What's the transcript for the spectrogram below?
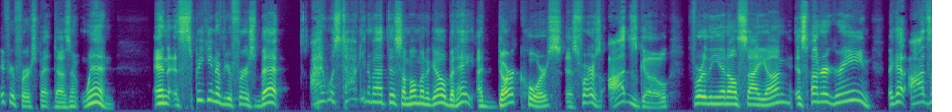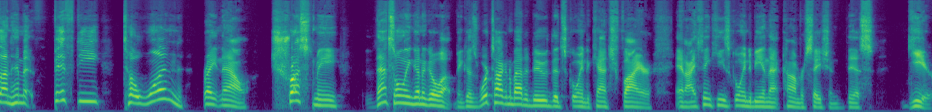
if your first bet doesn't win. And speaking of your first bet, I was talking about this a moment ago, but hey, a dark horse as far as odds go for the NL Cy Young is Hunter Greene. They got odds on him at 50 to 1 right now. Trust me, that's only going to go up because we're talking about a dude that's going to catch fire. And I think he's going to be in that conversation this year.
